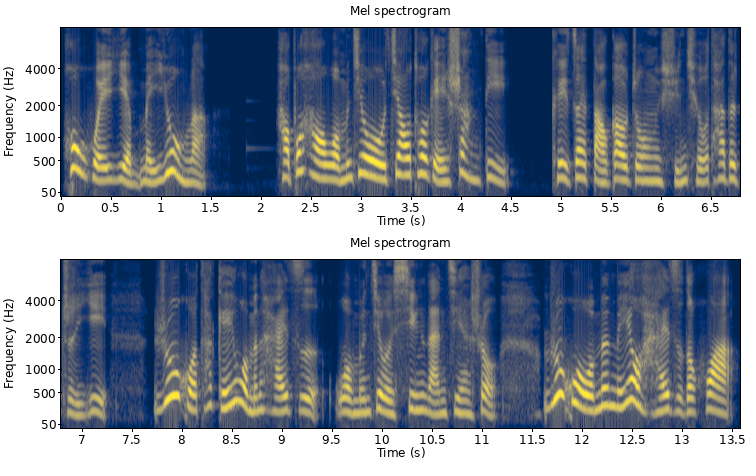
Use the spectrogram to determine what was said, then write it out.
后悔也没用了，好不好？我们就交托给上帝。”可以在祷告中寻求他的旨意。如果他给我们的孩子，我们就欣然接受；如果我们没有孩子的话，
